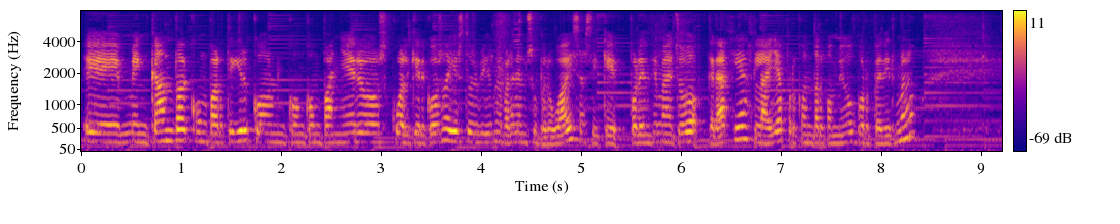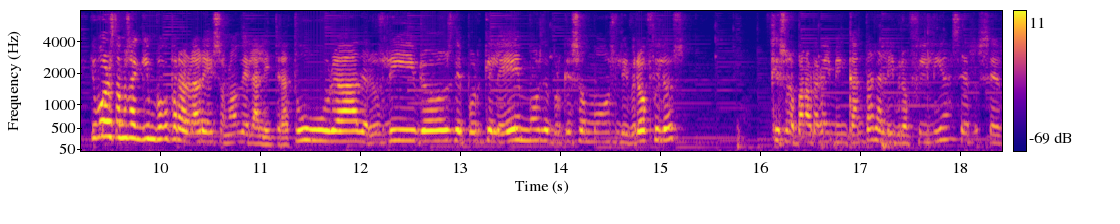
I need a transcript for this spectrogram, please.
Eh, me encanta compartir con, con, compañeros cualquier cosa y estos vídeos me parecen súper guays, así que por encima de todo, gracias Laia por contar conmigo, por pedírmelo. Y bueno, estamos aquí un poco para hablar de eso, ¿no? De la literatura, de los libros, de por qué leemos, de por qué somos librófilos, que es una palabra que a mí me encanta, la librofilia, ser, ser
